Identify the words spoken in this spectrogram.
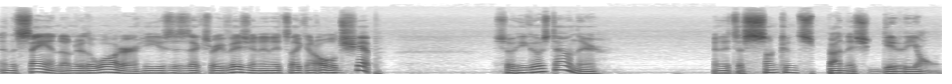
in the sand under the water. He uses his X-ray vision, and it's like an old ship. So he goes down there, and it's a sunken Spanish galleon.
